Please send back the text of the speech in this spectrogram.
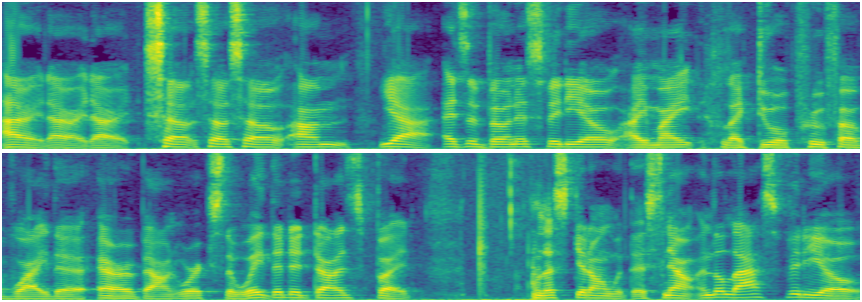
All right, all right, all right. So, so, so, um, yeah. As a bonus video, I might like do a proof of why the error bound works the way that it does, but let's get on with this. Now in the last video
